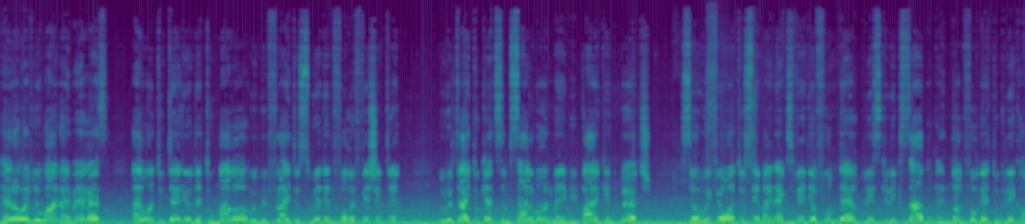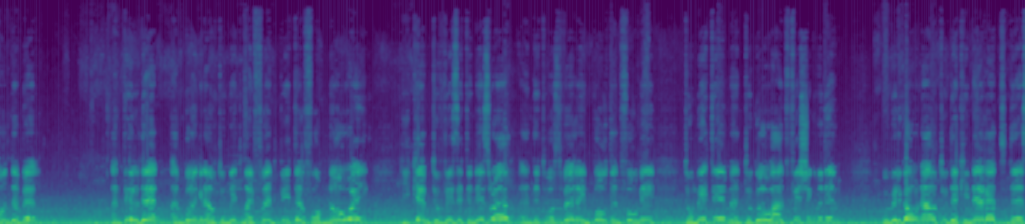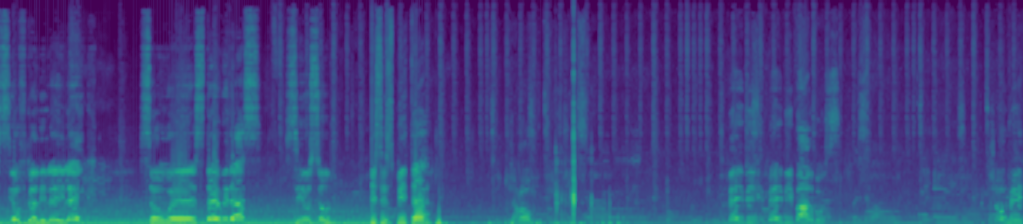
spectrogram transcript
Hello everyone, I'm Erez. I want to tell you that tomorrow we will fly to Sweden for a fishing trip. We will try to catch some salmon, maybe pike and perch. So if you want to see my next video from there, please click sub and don't forget to click on the bell. Until then, I'm going now to meet my friend Peter from Norway. He came to visit in Israel and it was very important for me to meet him and to go out fishing with him. We will go now to the Kinneret, the Sea of Galilee Lake. So uh, stay with us. See you soon. This is Peter. Shalom. Baby, baby Barbus. Show me.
